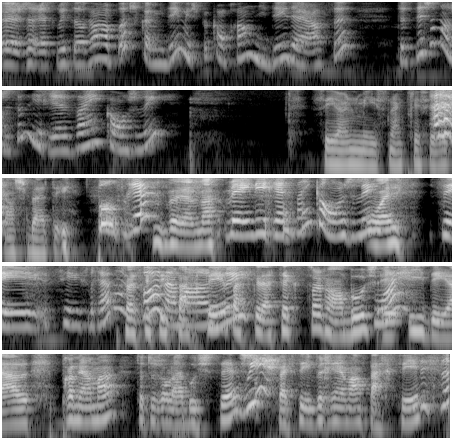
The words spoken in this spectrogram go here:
euh, j'aurais trouvé ça vraiment poche comme idée, mais je peux comprendre l'idée derrière ça. T'as-tu déjà mangé ça des raisins congelés? C'est un de mes snacks préférés quand je suis batté. Pour vrai? Vraiment. Ben, les raisins congelés, Ouais. c'est c'est vraiment C'est parce que c'est à parfait, manger. parce que la texture en bouche Ouais. est idéale. Premièrement, t'as toujours la bouche sèche. Oui. Fait que c'est vraiment parfait. C'est ça.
